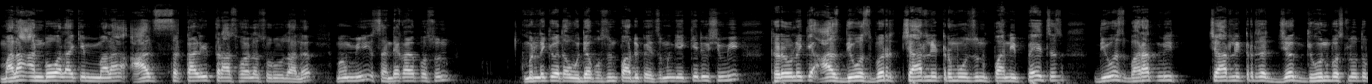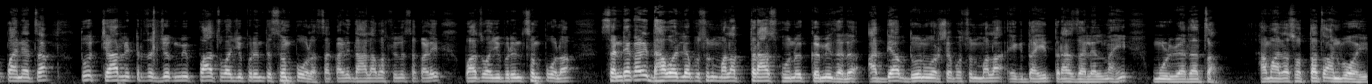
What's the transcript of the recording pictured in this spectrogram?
मला अनुभव आला की मला आज सकाळी त्रास व्हायला सुरू झालं. मग मी संध्याकाळपासून म्हणलं की आता उद्यापासून पाणी प्यायचं. मग एके दिवशी मी ठरवलं की आज दिवसभर चार लिटर मोजून पाणी प्यायचंच. दिवसभरात मी चार लिटरचा जग घेऊन बसलो होतो पाण्याचा. तो चार लिटरचा जग मी पाच वाजेपर्यंत संपवला. सकाळी दहाला बसलेलं सकाळी पाच वाजेपर्यंत संपवला. संध्याकाळी दहा वाजल्यापासून मला त्रास होणं कमी झालं. अद्याप दोन वर्षापासून मला एकदाही त्रास झालेला नाही मूळव्याधाचा हा माझा स्वतःचा अनुभव आहे.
